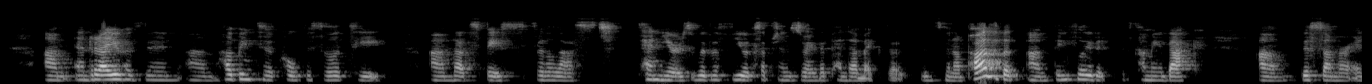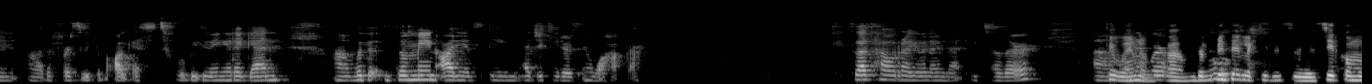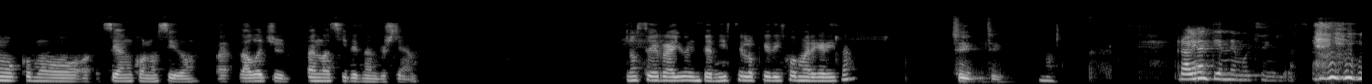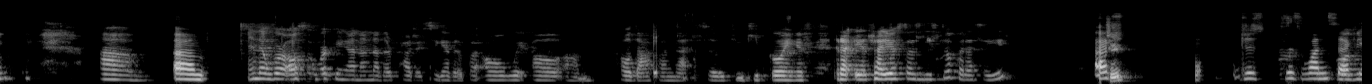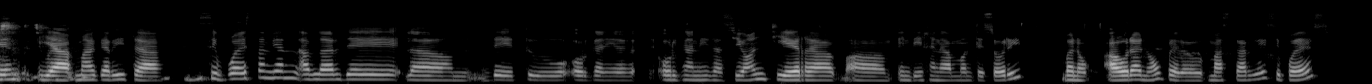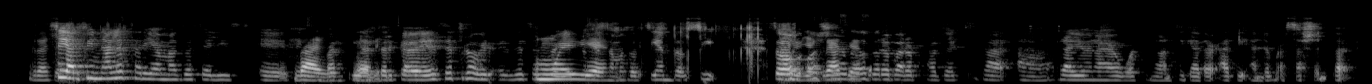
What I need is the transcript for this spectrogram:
Um, and Rayo has been um, helping to co-facilitate um, that space for the last 10 years, with a few exceptions during the pandemic that it's been on pause, but um, thankfully it's coming back um, this summer in uh, the first week of August. We'll be doing it again uh, with the, the main audience being educators in Oaxaca. So that's how Rayo and I met each other. Um, Qué bueno. Um, de repente le quieres decir cómo, cómo se han conocido. Uh, I'll let you, unless he didn't understand. No sé, Rayo, ¿entendiste lo que dijo Margarita? Sí, sí. No. Rayo entiende mucho inglés. um, Um, and then we're also working on another project together, but I'll wait, I'll um, hold off on that so we can keep going. If Ra- eh, Rayo, ¿estás listo para seguir? Sí, just just one ¿O have you second. Yeah, Margarita? Margarita, Ujú. si puedes también hablar de la de tu organi- organización Tierra ah, Indígena Montessori. Bueno, ahora no, pero más tarde, si puedes. Sí, Gracias. al final estaría más de feliz eh, de Vale, compartir vale. acerca de ese, de ese Muy proyecto que bien, estamos haciendo. Sí. So muy bien, I'll share a little bit about a project that uh, Rayo and I are working on together at the end of our session. But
